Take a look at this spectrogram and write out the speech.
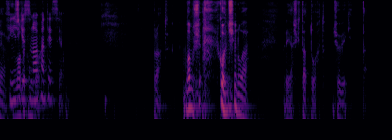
é. Finge que isso não aconteceu. Pronto. Vamos continuar. Peraí, acho que tá torto. Deixa eu ver aqui. Tá.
